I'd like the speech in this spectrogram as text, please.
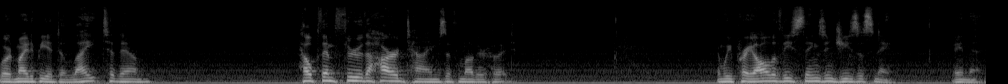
Lord, might it be a delight to them. Help them through the hard times of motherhood. And we pray all of these things in Jesus' name. Amen.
